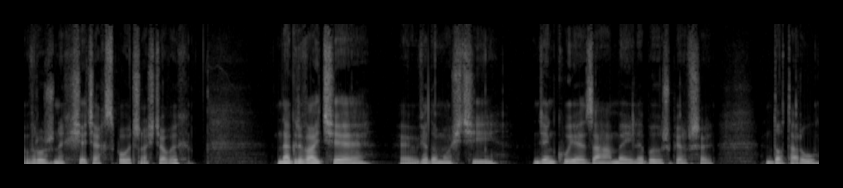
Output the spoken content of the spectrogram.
w różnych sieciach społecznościowych. Nagrywajcie e, wiadomości. Dziękuję za maile, bo już pierwszy dotarł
